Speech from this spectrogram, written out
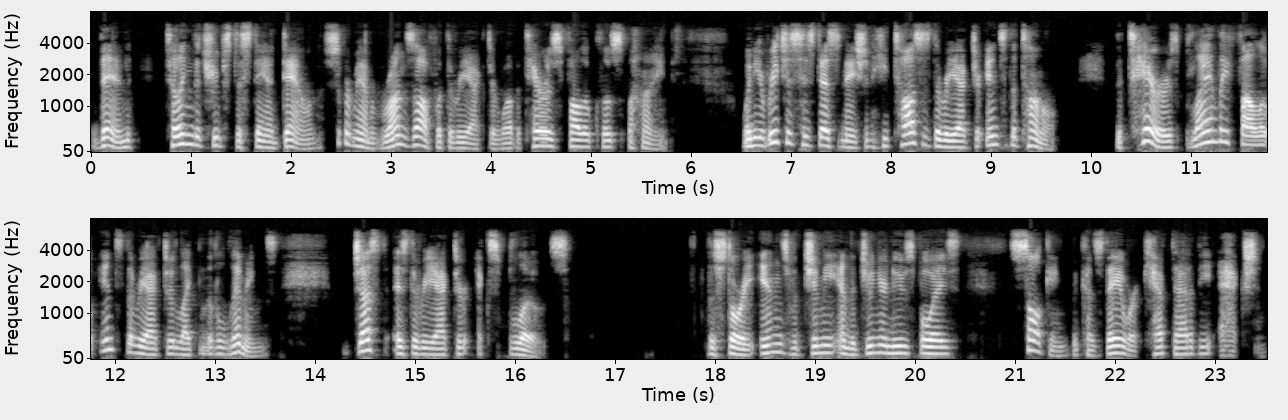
Then, telling the troops to stand down, Superman runs off with the reactor while the Terrors follow close behind. When he reaches his destination, he tosses the reactor into the tunnel. The Terrors blindly follow into the reactor like little lemmings, just as the reactor explodes. The story ends with Jimmy and the junior newsboys sulking because they were kept out of the action.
